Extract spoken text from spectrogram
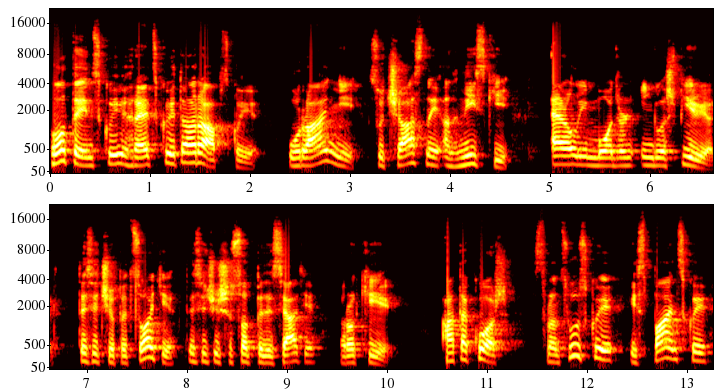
латинської, грецької та арабської у ранній сучасний англійський Early Modern English Period 1500-1650 роки, а також з французької, іспанської,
